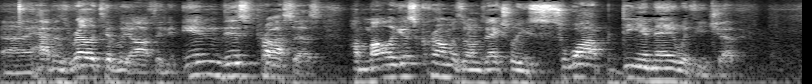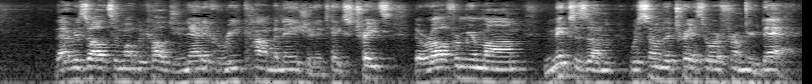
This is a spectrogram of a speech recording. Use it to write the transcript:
Uh, it happens relatively often. In this process, homologous chromosomes actually swap DNA with each other. That results in what we call genetic recombination. It takes traits that were all from your mom, mixes them with some of the traits that were from your dad.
